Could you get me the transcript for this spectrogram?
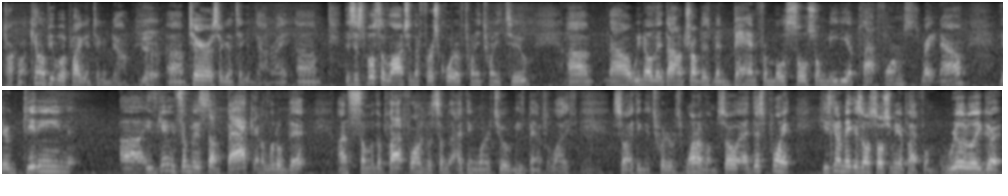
talking about killing people, are probably gonna take them down. Yeah. Um, terrorists are gonna take them down, right? Um, this is supposed to launch in the first quarter of 2022. Um, now we know that Donald Trump has been banned from most social media platforms right now. They're getting uh, he's getting some of his stuff back in a little bit on some of the platforms, but some I think one or two of them he's banned for life. So I think that Twitter is one of them. So at this point, he's going to make his own social media platform. Really, really good.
